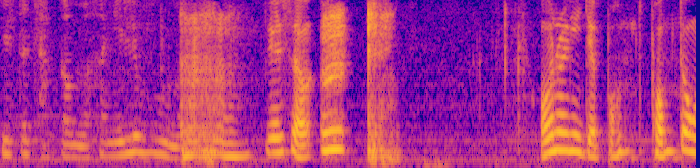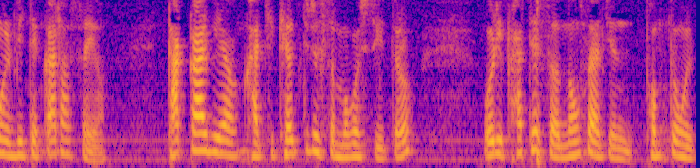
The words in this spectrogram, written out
일단 잠깐만 한 1, 2분만. 그래서 오늘 이제 봄, 봄동을 밑에 깔았어요. 닭갈비하고 같이 곁들여서 먹을 수 있도록 우리 밭에서 농사진 봄동을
